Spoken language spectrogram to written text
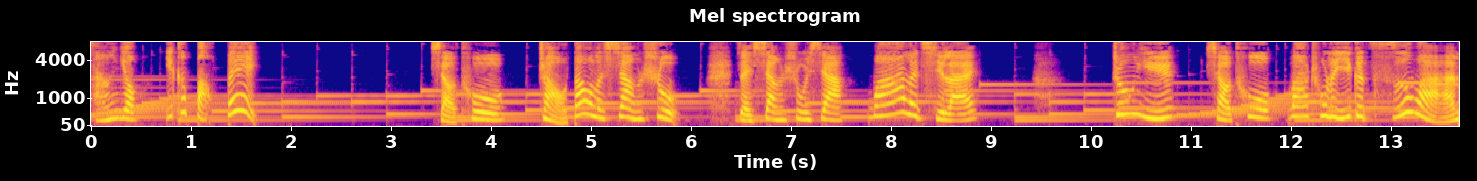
藏有一个宝贝。小兔找到了橡树，在橡树下挖了起来。终于，小兔挖出了一个瓷碗。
